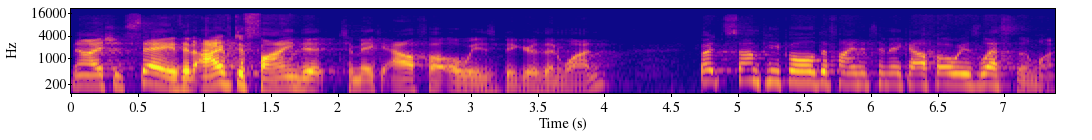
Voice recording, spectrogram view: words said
Now I should say that I've defined it to make alpha always bigger than 1, but some people define it to make alpha always less than 1.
